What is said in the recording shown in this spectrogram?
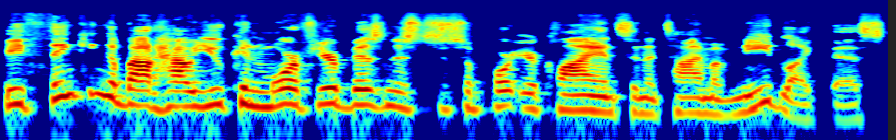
be thinking about how you can morph your business to support your clients in a time of need like this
